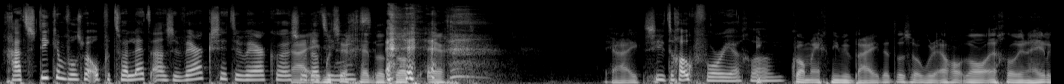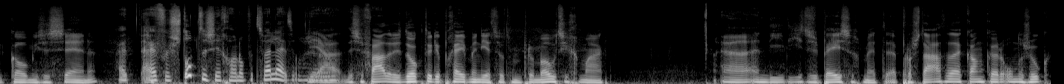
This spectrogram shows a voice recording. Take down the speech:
gaat stiekem volgens mij op het toilet aan zijn werk zitten werken. Ja, zodat ik moet hij zeggen niet... dat dat echt Ja, ik zie het toch ook voor je gewoon. Ik kwam echt niet meer bij. Dat was ook wel echt wel weer een hele komische scène. Hij, hij verstopte zich gewoon op het toilet of zo. Ja, dus zijn vader is dokter. Die op een gegeven moment die heeft een promotie gemaakt. Uh, en die, die is dus bezig met uh, prostaatkankeronderzoek.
